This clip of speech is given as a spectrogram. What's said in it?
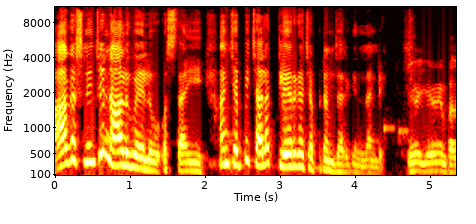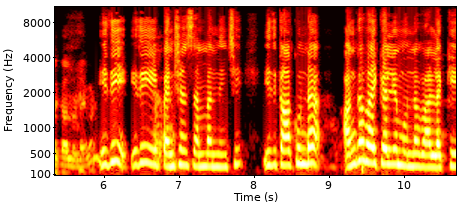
ఆగస్ట్ నుంచి నాలుగు వేలు వస్తాయి అని చెప్పి చాలా క్లియర్గా చెప్పడం జరిగిందండి. ఇది ఇది పెన్షన్ సంబంధించి. ఇది కాకుండా అంగవైకల్యం ఉన్న వాళ్ళకి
